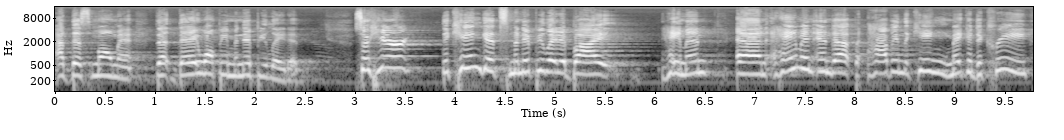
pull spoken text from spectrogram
at this moment that they won't be manipulated. So here, the king gets manipulated by Haman, and Haman end up having the king make a decree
